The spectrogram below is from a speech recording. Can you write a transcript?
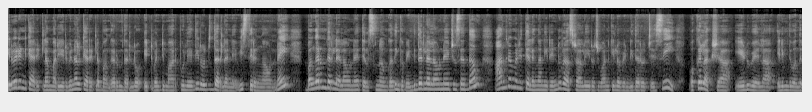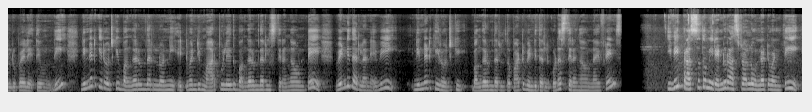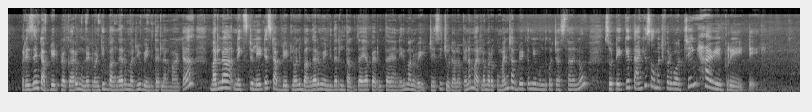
ఇరవై రెండు క్యారెట్ల మరియు ఇరవై నాలుగు క్యారెట్ల బంగారం ధరలో ఎటువంటి మార్పు లేదు. ఈరోజు ధరలు అనేవి స్థిరంగా ఉన్నాయి. బంగారం ధరలు ఎలా ఉన్నాయో తెలుసుకున్నాం కదా. ఇంకా వెండి ధరలు ఎలా ఉన్నాయో చూసేద్దాం. ఆంధ్ర మరియు తెలంగాణ ఈ రెండు రాష్ట్రాలు ఈరోజు వన్ కిలో వెండి ధర వచ్చేసి ఒక లక్ష ఏడు వేల ఎనిమిది వందల రూపాయలు అయితే ఉంది. నిన్నటికి రోజుకి బంగారం ధరలోని ఎటువంటి మార్పు లేదు. బంగారం ధరలు స్థిరంగా ఉంటే వెండి ధరలు అనేవి నిన్నటికి ఈ రోజుకి బంగారం ధరలతో పాటు వెండి ధరలు కూడా స్థిరంగా ఉన్నాయి ఫ్రెండ్స్. ఇవి ప్రస్తుతం ఈ రెండు రాష్ట్రాల్లో ఉన్నటువంటి ప్రజెంట్ అప్డేట్ ప్రకారం ఉన్నటువంటి బంగారం మరియు వెండి ధరలు అనమాట మరలా నెక్స్ట్ లేటెస్ట్ అప్డేట్లోని బంగారం వెండి ధరలు తగ్గుతాయా పెరుగుతాయా అనేది మనం వెయిట్ చేసి చూడాలి ఓకేనా? మరలా మరొక మంచి అప్డేట్తో మీ ముందుకు వచ్చేస్తాను. So take care thank you so much for watching have a great day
